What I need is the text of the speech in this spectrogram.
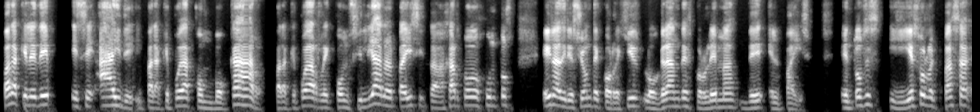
para que le dé ese aire y para que pueda convocar, para que pueda reconciliar al país y trabajar todos juntos en la dirección de corregir los grandes problemas del país. Entonces, y eso pasa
